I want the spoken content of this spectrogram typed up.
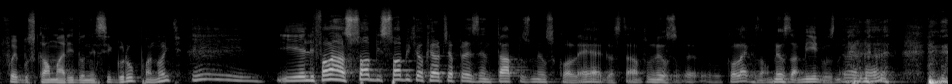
foi buscar o marido nesse grupo à noite. Hum. E ele falou: ah, sobe, sobe que eu quero te apresentar para os meus colegas, tá? Para os meus uh, colegas, não, meus amigos, né? Uhum.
